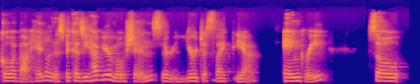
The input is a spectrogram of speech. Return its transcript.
go about handling this because you have your emotions or you're just mm-hmm. like yeah angry so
